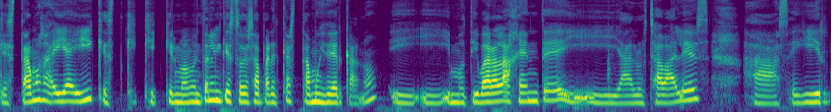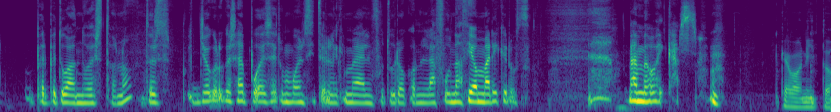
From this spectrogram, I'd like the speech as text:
que estamos ahí, ahí, que, que, el momento en el que esto desaparezca está muy cerca, ¿no? Y, motivar a la gente y a los chavales a seguir perpetuando esto, ¿no? Entonces, yo creo que ese puede ser un buen sitio en el que me en el futuro, con la Fundación Maricruz, dando becas. Qué bonito.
